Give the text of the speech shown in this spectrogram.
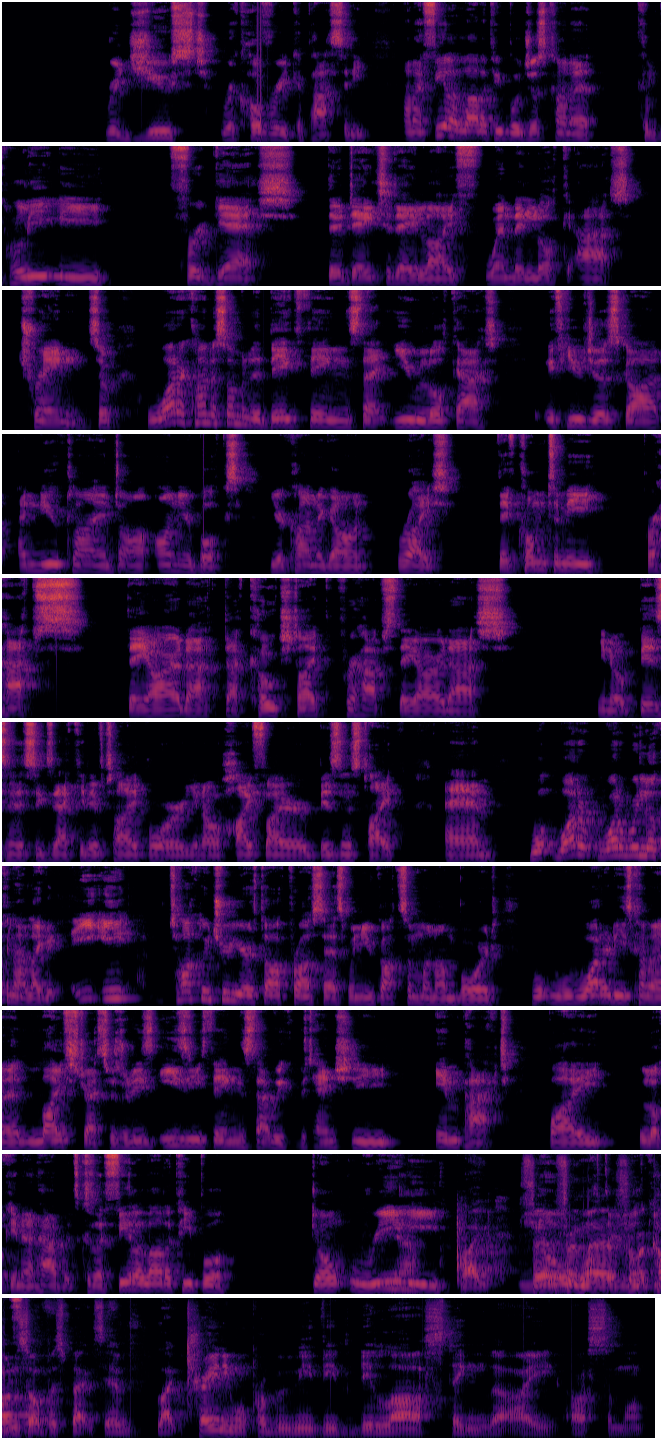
reduced recovery capacity. And I feel a lot of people just kind of completely forget their day to day life when they look at training. So, what are kind of some of the big things that you look at if you just got a new client on, on your books? You're kind of going, right, they've come to me, perhaps they are that, that coach type, perhaps they are that you know business executive type or you know high flyer business type. Um, what what are, what are we looking at? Like, talk me through your thought process when you've got someone on board. W- what are these kind of life stressors or these easy things that we could potentially impact by looking at habits? Because I feel a lot of people don't really yeah. like so from a from a consult for. perspective. Like training will probably be the, the last thing that I ask someone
